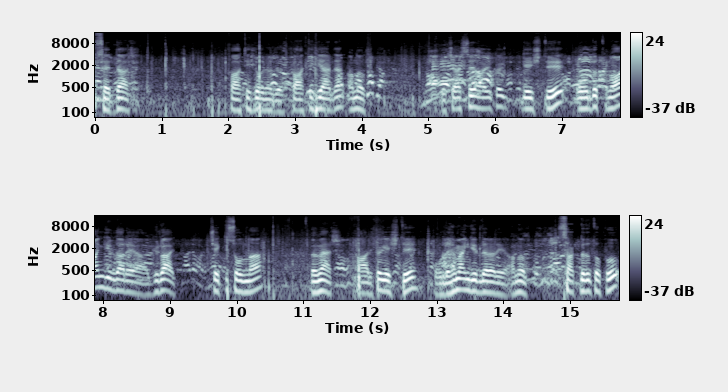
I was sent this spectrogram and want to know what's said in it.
Seddar. Fatih'le oynadı. Fatih yerden Anıl. Geçerse harika geçti. Orada Tunağan girdi araya. Güral çekti soluna. Ömer harika geçti. Orada hemen girdiler araya. Anıl sakladı topu.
